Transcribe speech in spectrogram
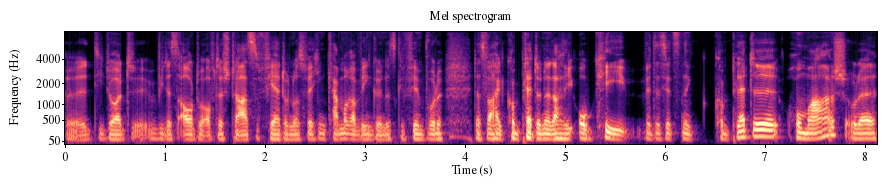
äh, die dort, äh, wie das Auto auf der Straße fährt und aus welchen Kamerawinkeln das gefilmt wurde. Das war halt komplett. Und dann dachte ich, okay, wird das jetzt eine komplette Hommage oder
